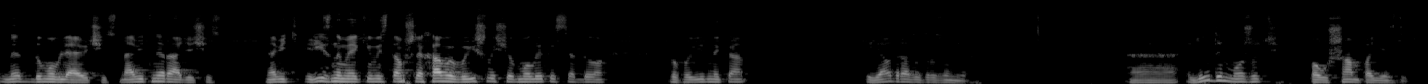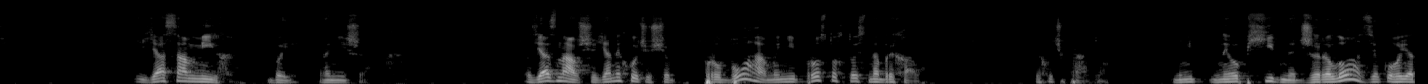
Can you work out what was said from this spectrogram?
не, домовляючись, навіть не радячись, навіть різними якимись там шляхами вийшли, щоб молитися до проповідника. І я одразу зрозумів, люди можуть по ушам поїздити. Я сам міг би раніше. Я знав, що я не хочу, щоб про Бога мені просто хтось набрехав. Я хочу правду. Мені необхідне джерело, з якого я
